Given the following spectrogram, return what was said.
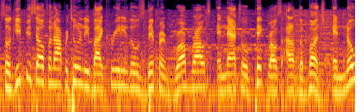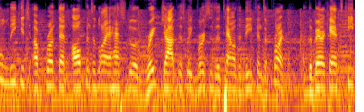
So give yourself an opportunity by creating those different rub routes and natural pick routes out of the bunch. And no leakage up front. That offensive line has to do a great job this week versus the talented defensive front of the Bearkats. Keep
